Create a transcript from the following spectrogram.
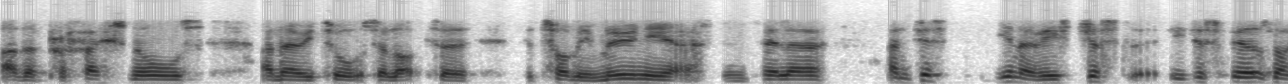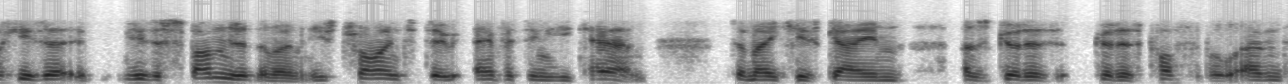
other professionals. I know he talks a lot to, to Tommy Mooney at Aston Villa, and just you know, he's just he just feels like he's a he's a sponge at the moment. He's trying to do everything he can to make his game as good as good as possible. And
